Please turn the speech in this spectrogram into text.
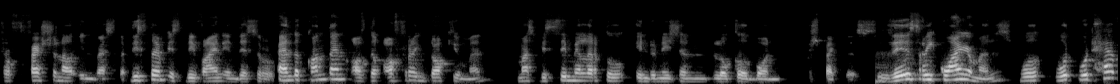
professional investors. This term is defined in this rule. And the content of the offering document must be similar to Indonesian local bond prospectus. These requirements will, would, would have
